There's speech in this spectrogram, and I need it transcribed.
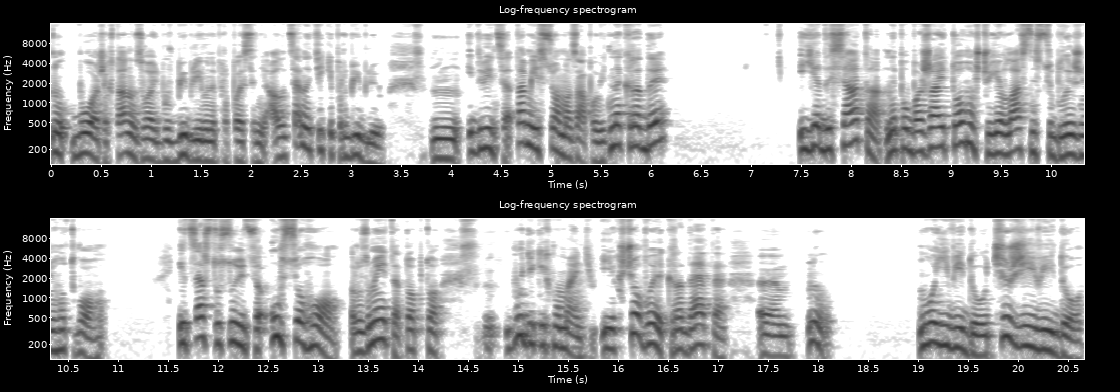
ну, Божих, та називають, бо в Біблії вони прописані. Але це не тільки про Біблію. І дивіться, там є сьома заповідь: не кради. І є десята, не побажай того, що є власністю ближнього твого. І це стосується усього, розумієте? Тобто будь-яких моментів. І якщо ви крадете е, ну, мої відео, чужі відео,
